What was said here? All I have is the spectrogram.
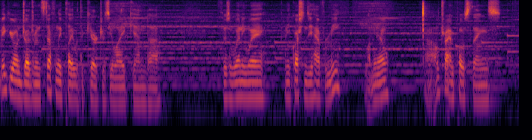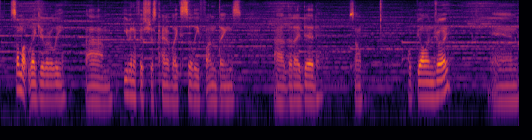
Make your own judgments. Definitely play with the characters you like, and uh, if there's any way, any questions you have for me, let me know. Uh, I'll try and post things somewhat regularly, um, even if it's just kind of like silly, fun things uh, that I did. So, hope y'all enjoy, and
